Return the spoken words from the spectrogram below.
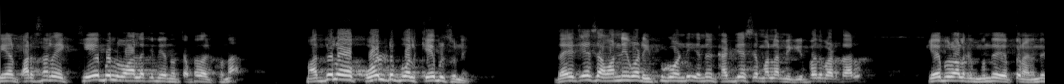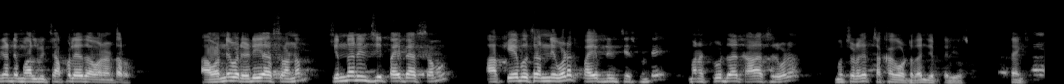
నేను పర్సనల్గా ఈ కేబుల్ వాళ్ళకి నేను చెప్పదలుచుకున్నా మధ్యలో పోల్ టు పోల్ కేబుల్స్ ఉన్నాయి. దయచేసి అవన్నీ కూడా ఇప్పుకోండి ఎందుకంటే కట్ చేస్తే మళ్ళీ మీకు ఇబ్బంది పడతారు. కేబుల్ వాళ్ళకి ముందే చెప్తున్నాను ఎందుకంటే మళ్ళీ మీకు చెప్పలేదు అని అంటారు. అవన్నీ కూడా రెడీ చేస్తున్నాం కింద నుంచి పైప్ వేస్తాము. ఆ కేబుల్స్ అన్నీ కూడా పైప్ నుంచి చేసుకుంటే మన చూడడానికి కావాల్సింది కూడా ముచ్చటగా చక్కగా ఉంటుందని చెప్పి తెలియజేసుకుంటాం thank you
